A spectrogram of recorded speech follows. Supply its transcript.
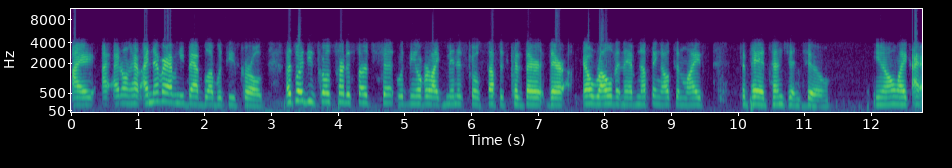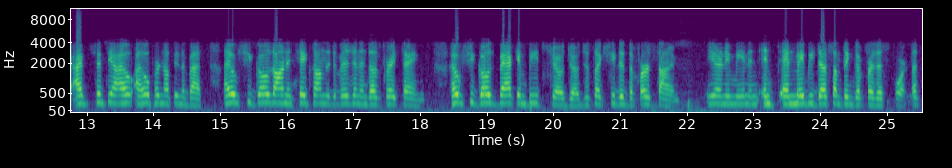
I, I don't have I never have any bad blood with these girls. That's why these girls try to start shit with me over like minuscule stuff is because they're they're irrelevant. They have nothing else in life to pay attention to. You know, like I, I Cynthia, I, I hope her nothing the best. I hope she goes on and takes on the division and does great things. I hope she goes back and beats JoJo just like she did the first time. You know what I mean? And and and maybe does something good for this sport. That's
